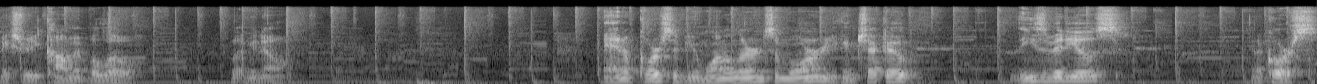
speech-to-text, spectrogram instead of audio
Make sure you comment below. Let me know. And of course, if you want to learn some more, you can check out these videos. And of course,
